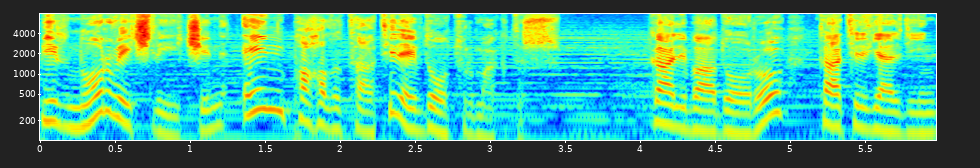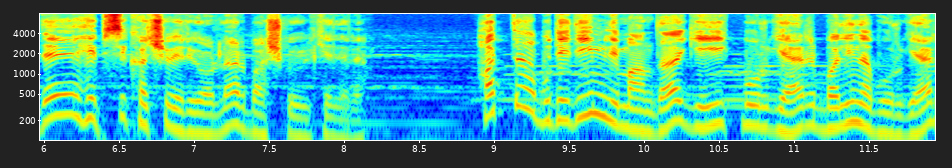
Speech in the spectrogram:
bir Norveçli için en pahalı tatil evde oturmaktır. Galiba doğru, tatil geldiğinde hepsi kaçıveriyorlar başka ülkelere. Hatta bu dediğim limanda geyik burger, balina burger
